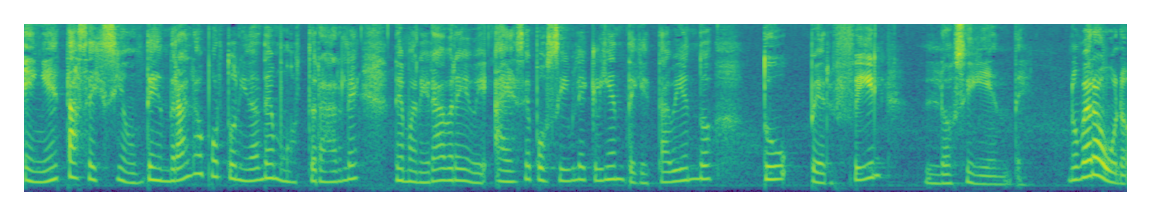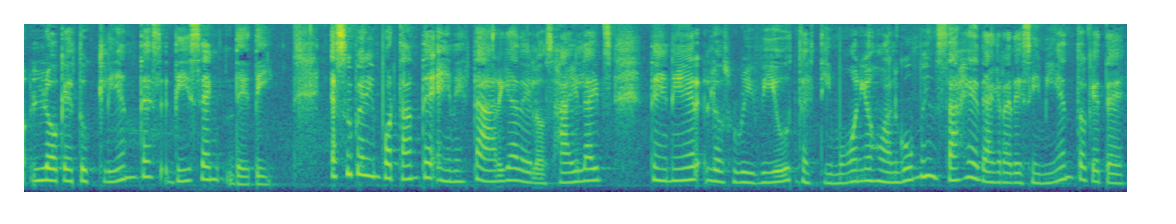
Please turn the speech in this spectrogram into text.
en esta sección tendrás la oportunidad de mostrarle de manera breve a ese posible cliente que está viendo tu perfil lo siguiente. Número uno, lo que tus clientes dicen de ti. Es súper importante en esta área de los highlights tener los reviews, testimonios o algún mensaje de agradecimiento que te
